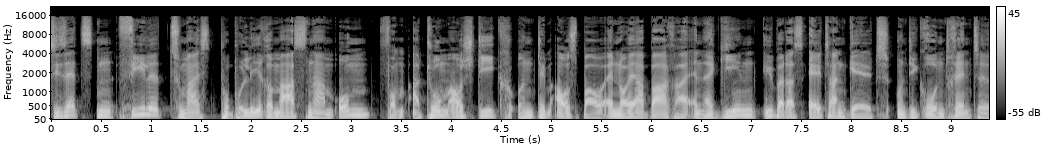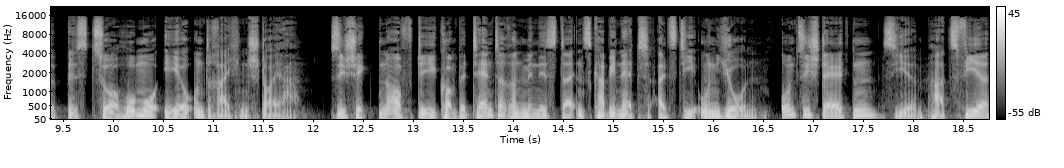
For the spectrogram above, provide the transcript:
Sie setzten viele zumeist populäre Maßnahmen um, vom Atomausstieg und dem Ausbau erneuerbarer Energien über das Elterngeld und die Grundrente bis zur Homo-Ehe und Reichensteuer. Sie schickten oft die kompetenteren Minister ins Kabinett als die Union. Und sie stellten, siehe Hartz IV,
